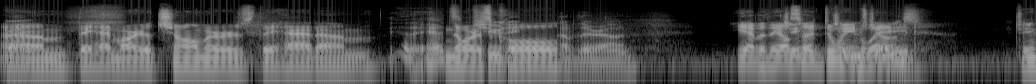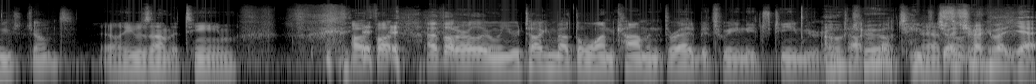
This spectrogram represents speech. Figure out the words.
right. Um, they had Mario Chalmers. They had um, yeah, they had Norris some Cole. of their own. yeah, but they also Ja- had Dwayne James Wade. Jones? James Jones. Well, he was on the team. I thought I thought earlier when you were talking about the one common thread between each team, you were going to talk about James That's Jones. Let's talk about yeah.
